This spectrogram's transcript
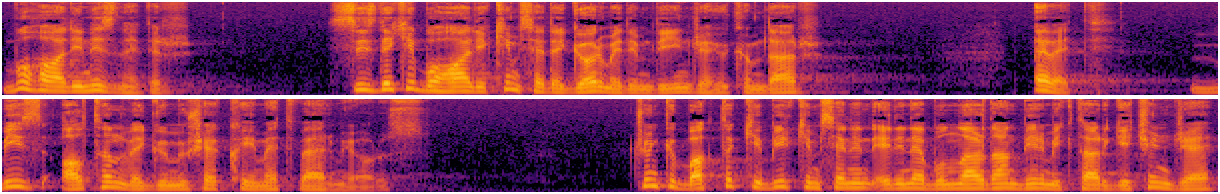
bu haliniz nedir? Sizdeki bu hali kimse de görmedim deyince hükümdar, evet, biz altın ve gümüşe kıymet vermiyoruz. Çünkü baktık ki bir kimsenin eline bunlardan bir miktar geçince,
